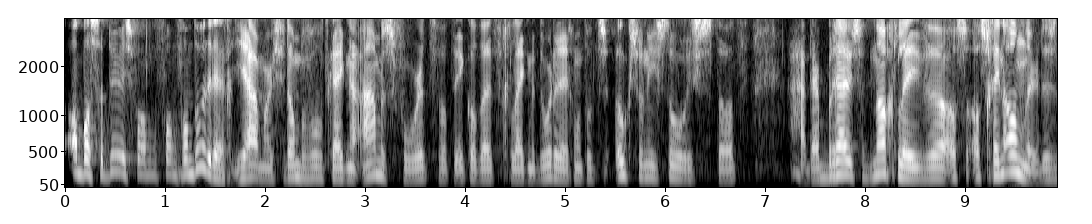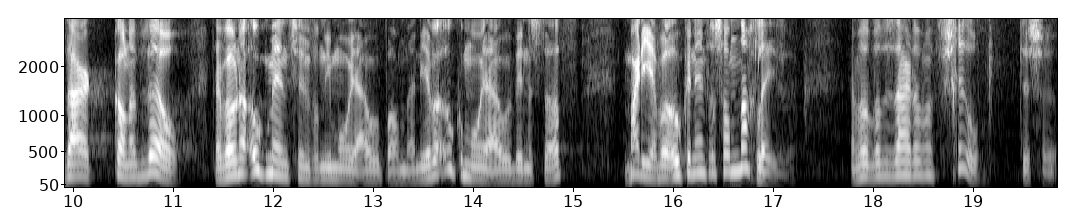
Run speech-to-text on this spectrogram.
ambassadeurs van, van, van Dordrecht. Ja, maar als je dan bijvoorbeeld kijkt naar Amersfoort, wat ik altijd vergelijk met Dordrecht, want dat is ook zo'n historische stad. Ja, daar bruist het nachtleven als, als geen ander. Dus daar kan het wel. Daar wonen ook mensen in van die mooie oude panden. En die hebben ook een mooie oude binnenstad. Maar die hebben ook een interessant nachtleven. En wat, wat is daar dan het verschil tussen?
